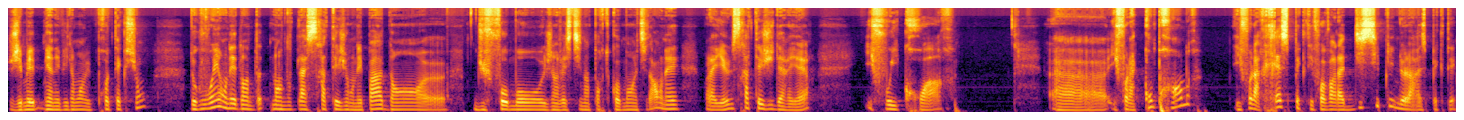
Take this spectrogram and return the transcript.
J'ai bien évidemment mes protections. Donc vous voyez, on est dans, la stratégie, on n'est pas dans euh, du mot, j'investis n'importe comment, etc. On est, voilà, il y a une stratégie derrière. Il faut y croire. il faut la comprendre il faut la respecter, il faut avoir la discipline de la respecter.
